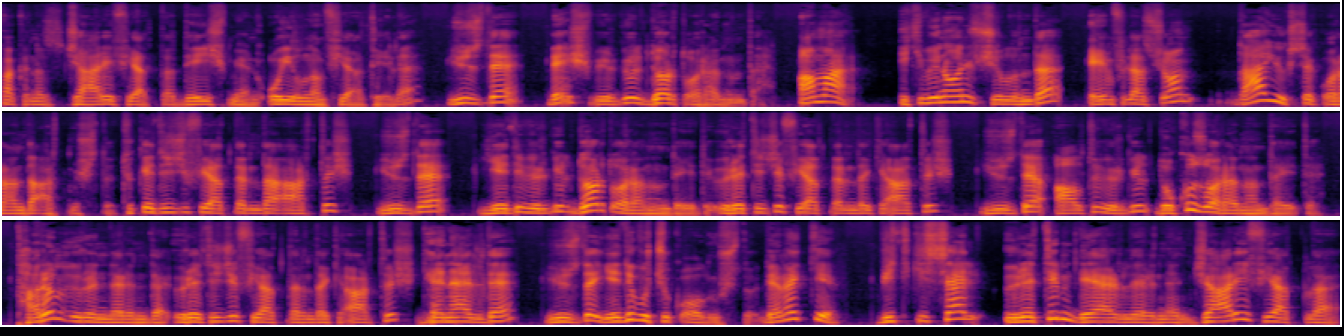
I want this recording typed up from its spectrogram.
bakınız cari fiyatla değişmeyen o yılın fiyatıyla %5,4 oranında. Ama 2013 yılında enflasyon daha yüksek oranda artmıştı. Tüketici fiyatlarında artış %7,4 oranındaydı. Üretici fiyatlarındaki artış %6,9 oranındaydı. Tarım ürünlerinde üretici fiyatlarındaki artış genelde %7,5 olmuştu. Demek ki bitkisel üretim değerlerinin cari fiyatla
